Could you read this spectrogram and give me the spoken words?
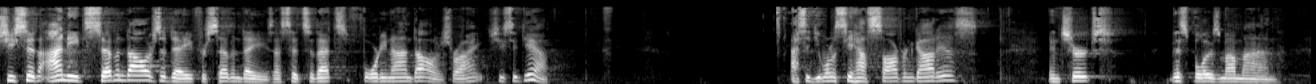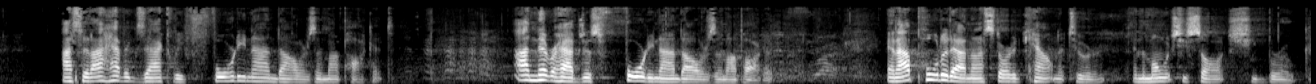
She said, I need $7 a day for seven days. I said, So that's $49, right? She said, Yeah. I said, You want to see how sovereign God is? In church, this blows my mind. I said, I have exactly $49 in my pocket. I never have just $49 in my pocket. And I pulled it out and I started counting it to her. And the moment she saw it, she broke.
